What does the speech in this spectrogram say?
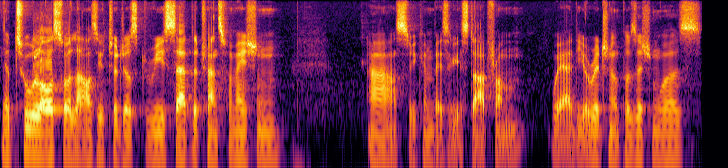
the tool also allows you to just reset the transformation uh, so you can basically start from where the original position was.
